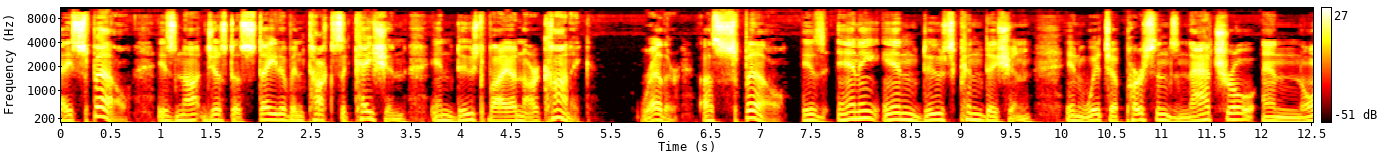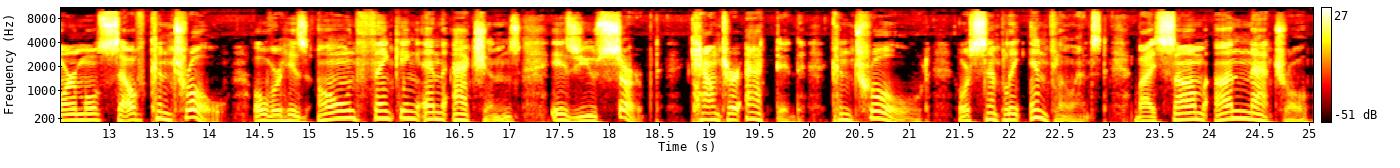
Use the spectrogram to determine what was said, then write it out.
A spell is not just a state of intoxication induced by a narcotic. Rather, a spell is any induced condition in which a person's natural and normal self control over his own thinking and actions is usurped, counteracted, controlled, or simply influenced by some unnatural,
